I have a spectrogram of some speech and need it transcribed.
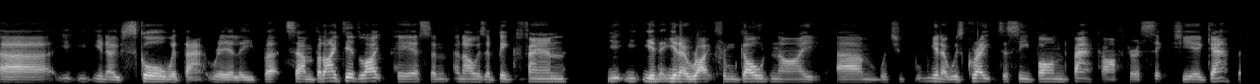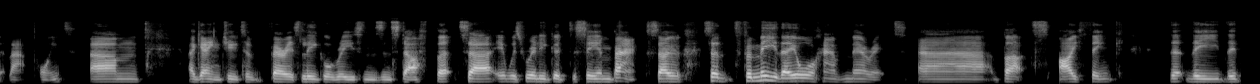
uh, you, you, know score with that really. But um, but I did like Pierce, and, and I was a big fan. You, you, know, right from Goldeneye, um, which you know was great to see Bond back after a six-year gap at that point. Again, due to various legal reasons and stuff, but uh, it was really good to see him back. So, so for me, they all have merit, uh, but I think that the, the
